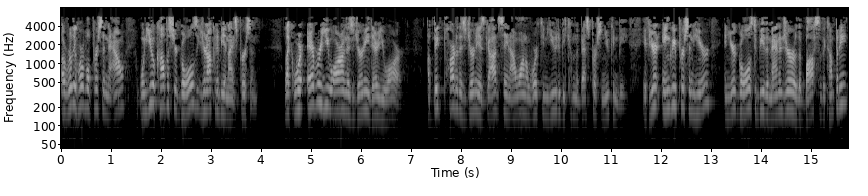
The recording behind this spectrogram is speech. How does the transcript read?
a really horrible person now, when you accomplish your goals, you're not going to be a nice person. Like wherever you are on this journey, there you are. A big part of this journey is God saying, I want to work in you to become the best person you can be. If you're an angry person here and your goal is to be the manager or the boss of the company,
